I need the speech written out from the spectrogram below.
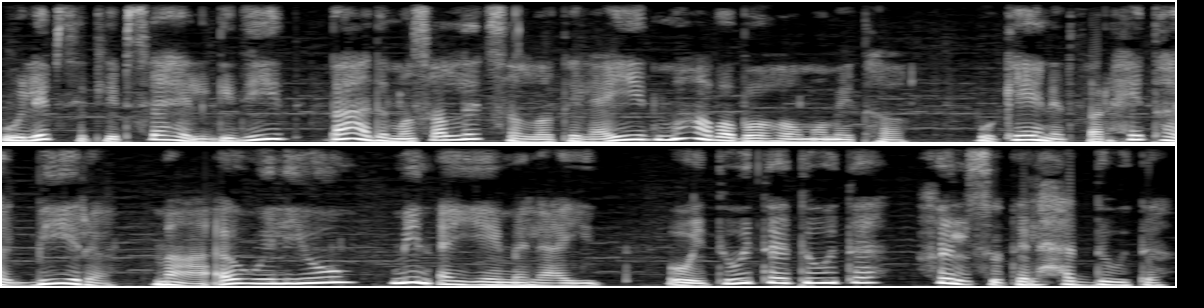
ولبست لبسها الجديد بعد ما صلت صلاة العيد مع باباها ومامتها. وكانت فرحتها كبيرة مع أول يوم من أيام العيد. وتوتة توتة خلصت الحدوتة.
